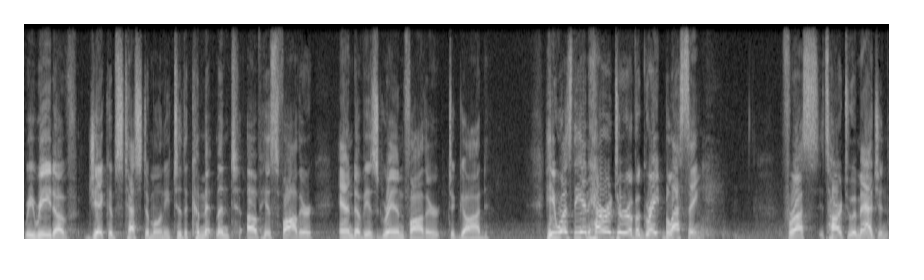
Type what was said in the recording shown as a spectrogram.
we read of Jacob's testimony to the commitment of his father and of his grandfather to God. He was the inheritor of a great blessing. For us, it's hard to imagine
